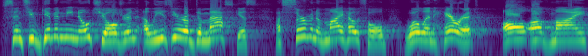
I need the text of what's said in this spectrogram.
Since you've given me no children, Eliezer of Damascus, a servant of my household, will inherit all of my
